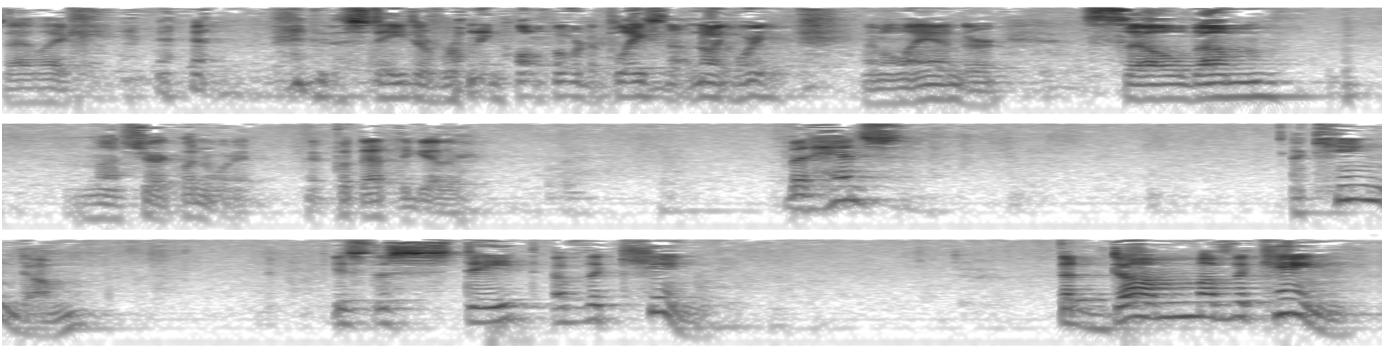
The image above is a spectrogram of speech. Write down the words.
Is that like the state of running all over the place, not knowing where you're going to land or seldom? I'm not sure I couldn't put that together. But hence, a kingdom is the state of the king. The dumb of the king,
